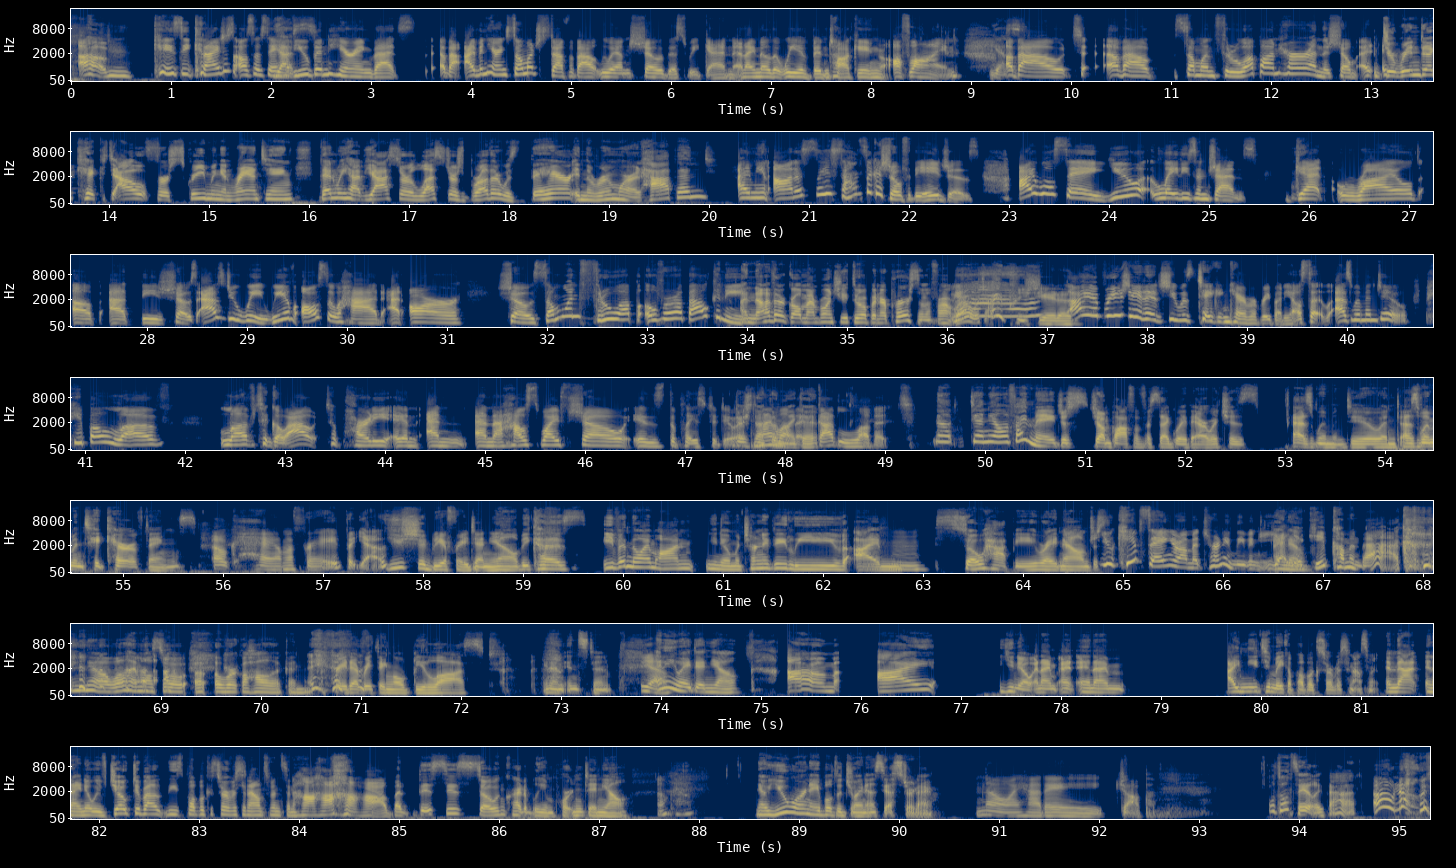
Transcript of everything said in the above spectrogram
Um, Casey, can I just also say, have you been hearing that about? I've been hearing so much stuff about Luann's show this weekend, and I know that we have been talking offline yes. about about someone threw up on her and the show. uh, Dorinda kicked out for screaming and ranting. Then we have Yasser Lester's brother was there in the room where it happened. I mean, honestly, sounds like a show for the ages. I will say, you ladies and gents get riled up at these shows, as do we. We have also had at our shows someone threw up over a balcony. Another girl, remember when she threw up in her purse in the front row, which I appreciated. I appreciated she was taking care of everybody else, uh, as women do. People love love to go out to party and and and a housewife show is the place to do it. There's And I nothing love like it. God love it. now, Danielle, if I may just jump off of a segue there, which is as women do and as women take care of things, Okay, I'm afraid, but yes. you should be afraid, Danielle, because even though I'm on, you know, maternity leave, I'm Mhm. so happy right now. I'm just You keep saying you're on maternity leave, and yet you keep coming back. I know. Well, I'm also a, a workaholic and afraid everything will be lost in an instant. yeah. Anyway, Danielle, um, I, you know, and I'm and, and I'm, I need to make a public service announcement, and that, and I know we've joked about these public service announcements and ha ha ha ha, but this is so incredibly important, Danielle. okay. Now, you weren't able to join us yesterday. No, I had a job. Well, don't say it like that. Oh no.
